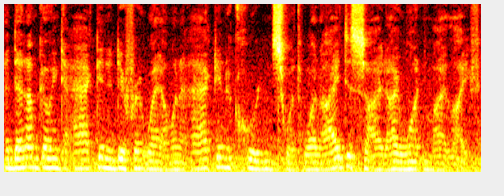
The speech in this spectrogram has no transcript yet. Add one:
and then I'm going to act in a different way. I want to act in accordance with what I decide I want in my life.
